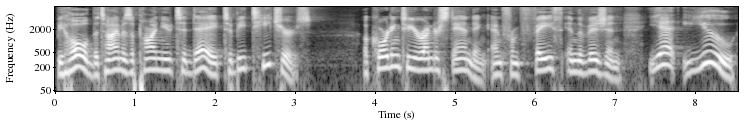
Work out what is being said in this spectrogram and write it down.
behold the time is upon you today to be teachers according to your understanding and from faith in the vision. Yet you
